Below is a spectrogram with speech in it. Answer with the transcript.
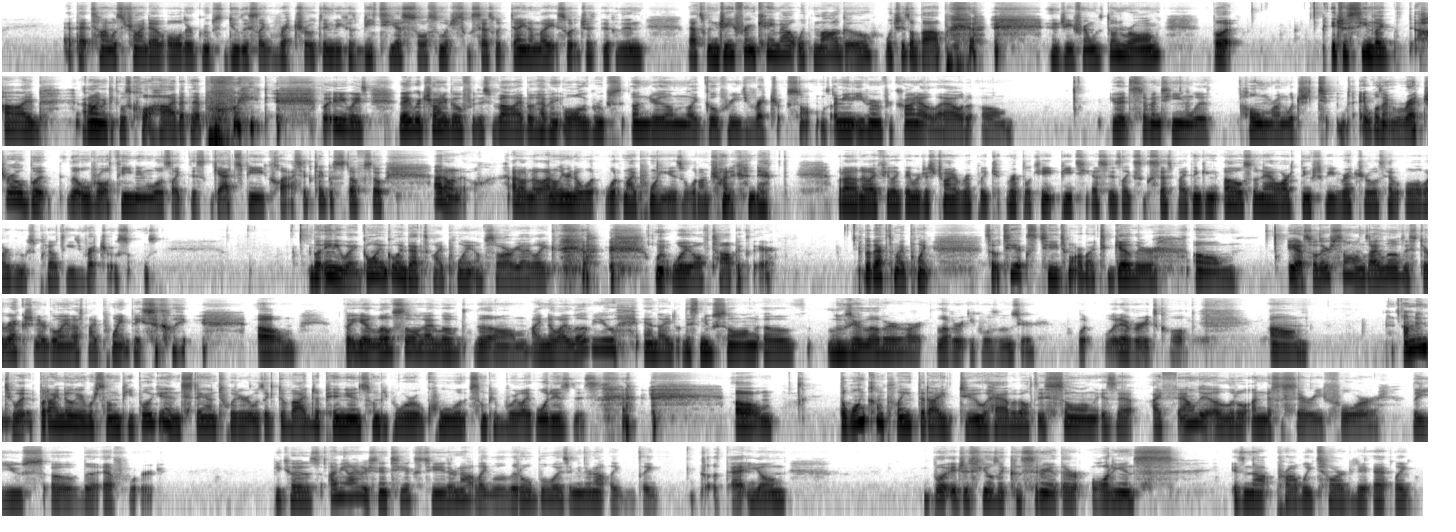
at that time was trying to have all their groups do this like retro thing because BTS saw so much success with Dynamite. So it just then that's when GFriend came out with Mago, which is a bop, and GFriend was done wrong, but it just seemed like Hybe. I don't even think it was called Hybe at that point. but anyways, they were trying to go for this vibe of having all the groups under them like go for these retro songs. I mean, even for crying out loud, um, you had 17 with Home Run, which t- it wasn't retro, but the overall theming was like this Gatsby classic type of stuff. So I don't know. I don't know. I don't even know what, what my point is, what I'm trying to connect. But I don't know. I feel like they were just trying to replicate replicate BTS's like success by thinking, oh, so now our thing should be retro. Let's have all of our groups put out these retro songs. But anyway, going going back to my point. I'm sorry, I like went way off topic there. But back to my point. So TXT Tomorrow by Together. Um, yeah. So their songs. I love this direction they're going. That's my point, basically. Um, but yeah, love song. I loved the um I know I love you and I this new song of loser lover or lover equals loser, what whatever it's called. Um, I'm into it, but I know there were some people again. Stay on Twitter. It was like divided opinions. Some people were cool. Some people were like, "What is this?" um, the one complaint that I do have about this song is that I found it a little unnecessary for the use of the F word because I mean I understand TXT they're not like little boys I mean they're not like like that young but it just feels like considering that their audience is not probably targeted at like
